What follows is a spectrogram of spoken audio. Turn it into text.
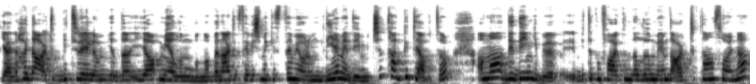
Yani hadi artık bitirelim ya da yapmayalım bunu. Ben artık sevişmek istemiyorum diyemediğim için taklit yaptım. Ama dediğin gibi e, bir takım farkındalığım benim de arttıktan sonra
